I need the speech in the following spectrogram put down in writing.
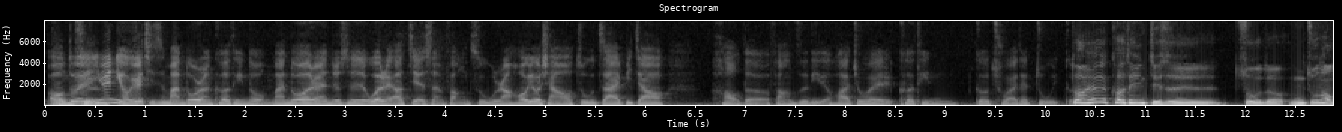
哦，对，因为纽约其实蛮多人客厅都蛮多人就是为了要节省房租，然后又想要住在比较好的房子里的话，就会客厅割出来再住一个。对啊，因为客厅即使住的你住那种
